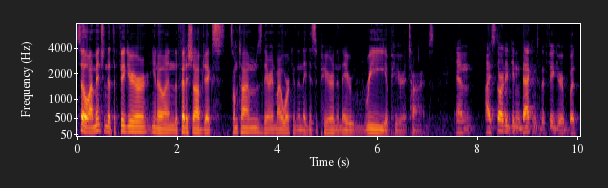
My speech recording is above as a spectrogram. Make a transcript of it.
so I mentioned that the figure, you know, and the fetish objects, sometimes they're in my work and then they disappear and then they reappear at times. And I started getting back into the figure, but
